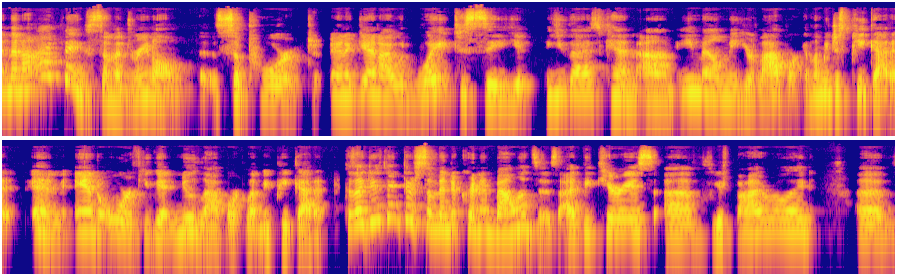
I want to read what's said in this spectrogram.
And then I think some adrenal uh, support. And again, I would wait to see you, guys can um, email me your lab work and let me just peek at it. And and or if you get new lab work, let me peek at it because I do think there's some endocrine imbalances. I'd be curious of your thyroid, of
